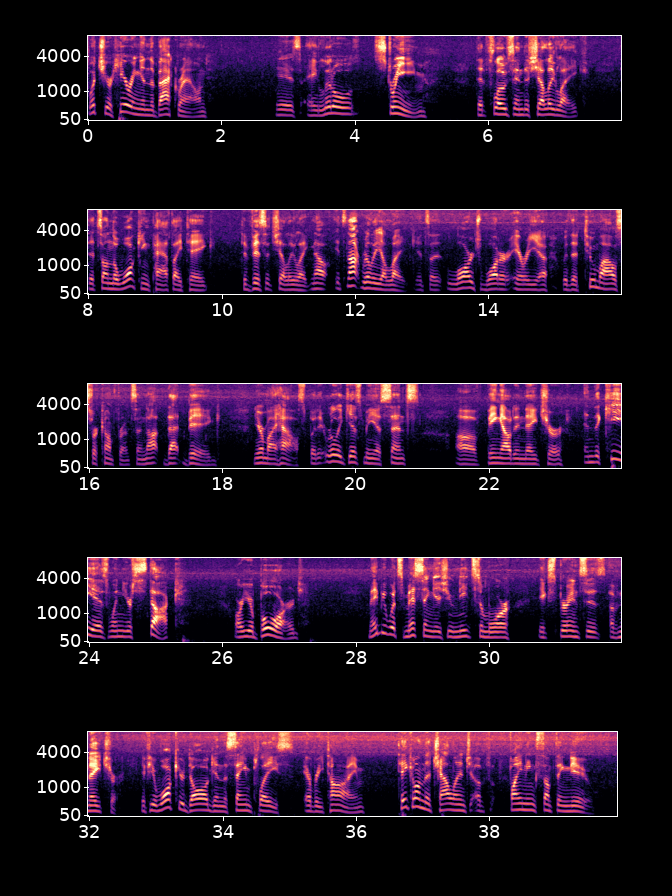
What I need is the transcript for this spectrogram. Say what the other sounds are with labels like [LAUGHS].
What you're hearing in the background is a little stream that flows into Shelley Lake that's on the walking path I take to visit Shelley Lake. Now, it's not really a lake. It's a large water area with a 2 mile circumference and not that big near my house, but it really gives me a sense of being out in nature. And the key is when you're stuck or you're bored, maybe what's missing is you need some more experiences of nature. If you walk your dog in the same place every time, take on the challenge of finding something new.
